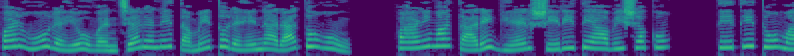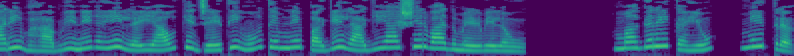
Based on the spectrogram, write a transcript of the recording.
પણ હું રહ્યો વંચર અને તમે તો રહેનારા તો હું. પાણીમાં તારે ઘેર શી રીતે આવી શકું? તેથી તું મારી ભાભીને અહીં લઈ આવ કે જેથી હું તેમને પગે લાગી આશીર્વાદ મેળવી લઉં. મગરે કહ્યું, મિત્ર,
